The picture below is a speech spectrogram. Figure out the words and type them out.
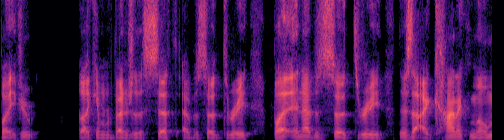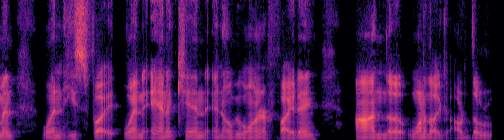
But if you're like in Revenge of the Sith, Episode three, but in Episode three, there's an iconic moment when he's fight when Anakin and Obi Wan are fighting on the one of the like the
